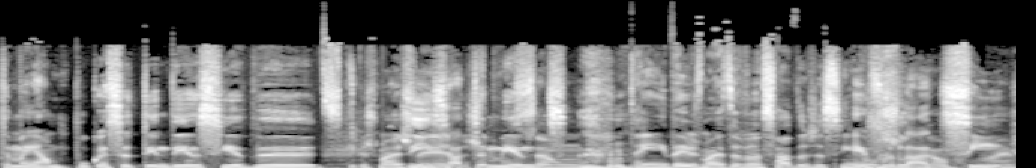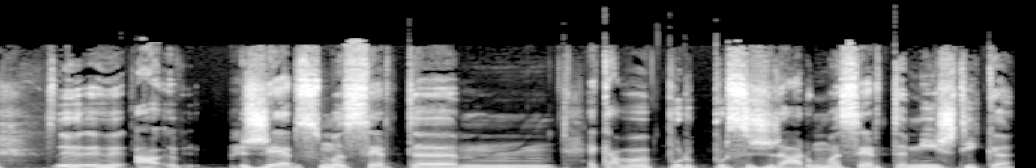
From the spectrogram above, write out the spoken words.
Também há um pouco essa tendência de. de seguir os mais velhos. Exatamente. São, têm ideias mais avançadas, assim. É verdade, julgam, sim. É? Uh, gera-se uma certa. Hum, acaba por, por se gerar uma certa mística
